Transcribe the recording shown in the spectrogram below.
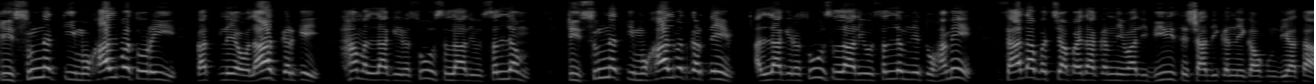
की सुन्नत की मुखालफत हो रही कत्ल औलाद करके हम अल्लाह के रसूल सल्लल्लाहु अलैहि वसल्लम की सुन्नत की मुखालफत करते हैं। अल्लाह के रसूल सल्लल्लाहु अलैहि वसल्लम ने तो हमें ज़्यादा बच्चा पैदा करने वाली बीवी से शादी करने का हुक्म दिया था।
